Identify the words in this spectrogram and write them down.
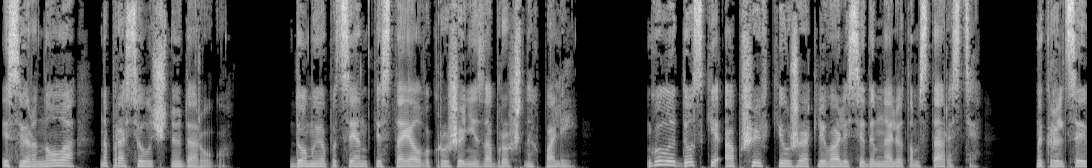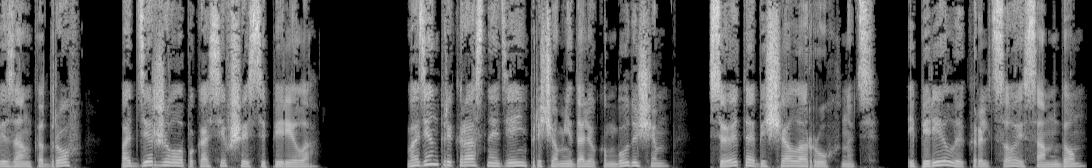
и свернула на проселочную дорогу. Дом ее пациентки стоял в окружении заброшенных полей. Голые доски обшивки уже отливали седым налетом старости. На крыльце вязанка дров поддерживала покосившиеся перила. В один прекрасный день, причем в недалеком будущем, все это обещало рухнуть. И перила, и крыльцо, и сам дом.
